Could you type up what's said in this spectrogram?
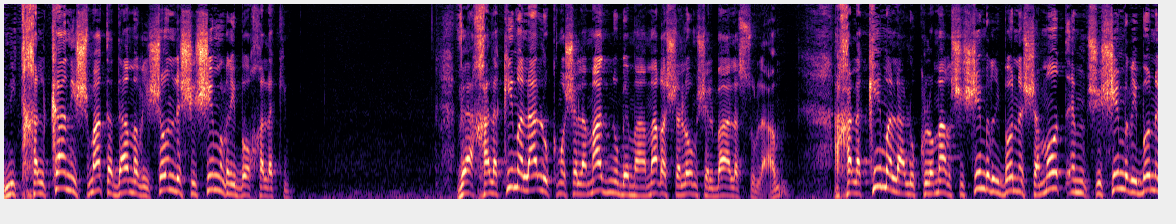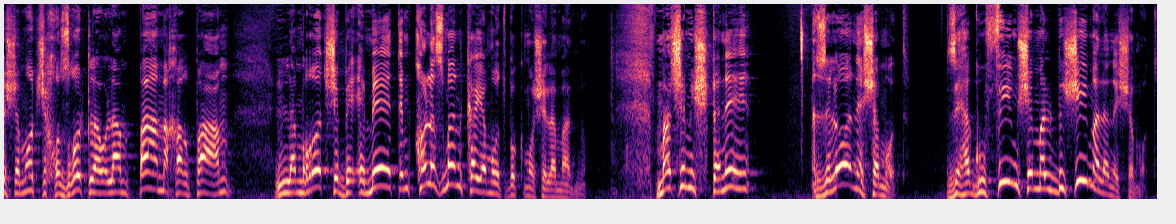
נתחלקה נשמת אדם הראשון לשישים ריבו חלקים. והחלקים הללו, כמו שלמדנו במאמר השלום של בעל הסולם, החלקים הללו, כלומר 60 ריבו נשמות, הם 60 ריבו נשמות שחוזרות לעולם פעם אחר פעם, למרות שבאמת הן כל הזמן קיימות בו, כמו שלמדנו. מה שמשתנה זה לא הנשמות, זה הגופים שמלבישים על הנשמות.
